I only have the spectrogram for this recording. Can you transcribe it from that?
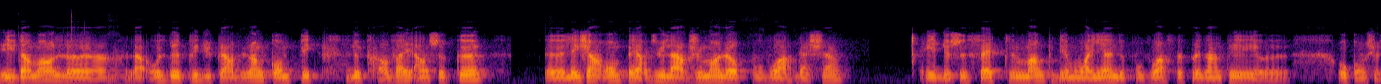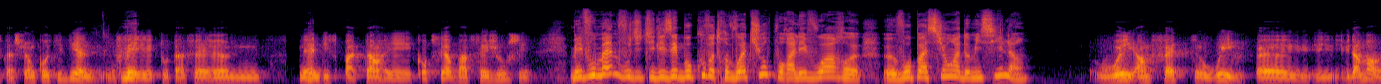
évidemment, la hausse des prix du carburant complique le travail en ce que euh, les gens ont perdu largement leur pouvoir d'achat et de ce fait manquent des moyens de pouvoir se présenter euh, aux consultations quotidiennes. C'est tout à fait un, indice patent et observable ces jours-ci. Mais vous-même, vous utilisez beaucoup votre voiture pour aller voir euh, euh, vos patients à domicile? Oui, en fait, oui. Euh, évidemment,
